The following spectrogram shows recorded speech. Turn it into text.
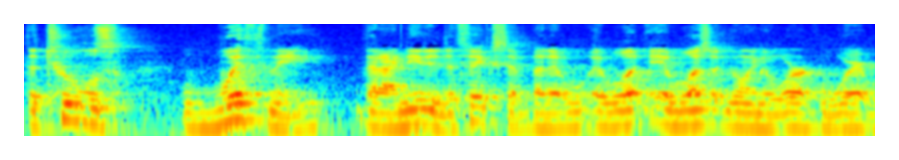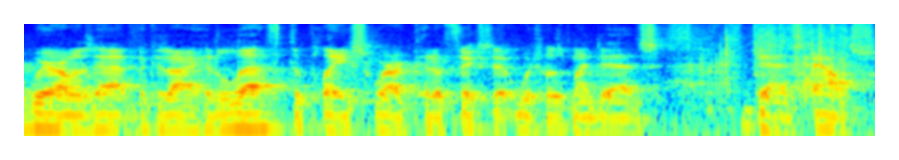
the tools with me that I needed to fix it, but it, it, it wasn't going to work where, where I was at because I had left the place where I could have fixed it, which was my dad's dad's house.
